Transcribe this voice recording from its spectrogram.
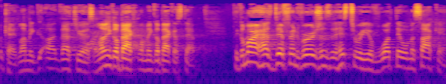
Okay, let me. Uh, that's your answer. Let me go back. Let me go back a step. The Gemara has different versions in history of what they were masakin.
